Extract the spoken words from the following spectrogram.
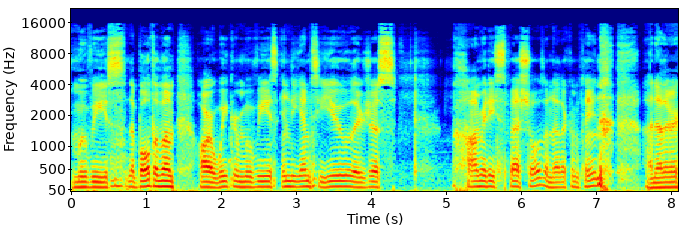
movies. The both of them are weaker movies in the MCU. They're just comedy specials. Another complaint, another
